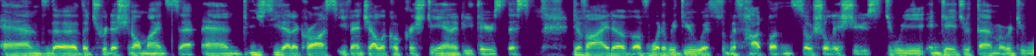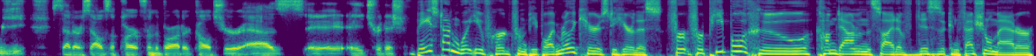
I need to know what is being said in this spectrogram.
and the, the traditional mindset. And you see that across evangelical Christianity. There's this divide of, of what do we do with, with hot button social issues? Do we engage with them or do we set ourselves apart from the broader culture as a, a tradition? Based on what you've heard from people, I'm really curious to hear this. For for people who come down on the side of this is a confessional matter,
